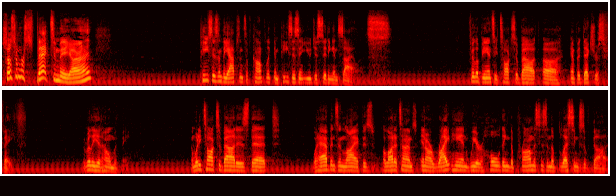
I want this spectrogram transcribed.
Show some respect to me, all right? Peace isn't the absence of conflict, and peace isn't you just sitting in silence. Philip Yancey talks about uh, ambidextrous faith. Really hit home with me. And what he talks about is that what happens in life is a lot of times in our right hand, we are holding the promises and the blessings of God.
